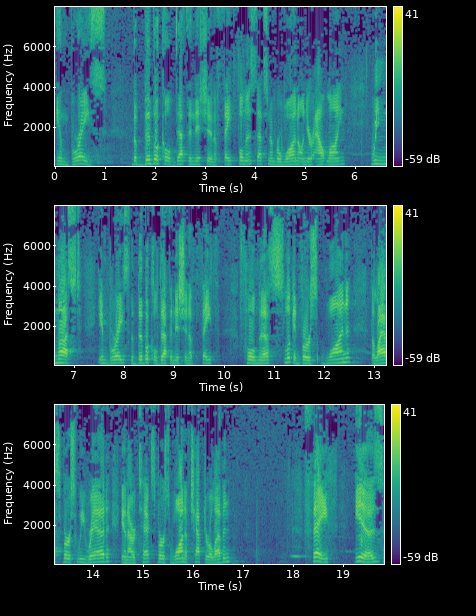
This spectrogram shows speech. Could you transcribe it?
embrace the biblical definition of faithfulness. That's number one on your outline. We must embrace the biblical definition of faithfulness. Look at verse 1, the last verse we read in our text, verse 1 of chapter 11. Faith is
